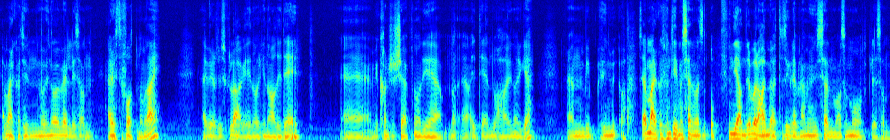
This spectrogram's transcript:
Jeg merka at hun, hun var veldig sånn Jeg har lyst til å få til noe med deg. Jeg vil at du skal lage dine originale ideer. Eh, vi kanskje kjøpe noen av de ideene du har i Norge. Men vi, hun, så jeg merker at hun til og med sender meg sånn opp De andre bare har møte, så glemmer jeg, men hun sender meg sånn månedlig sånn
